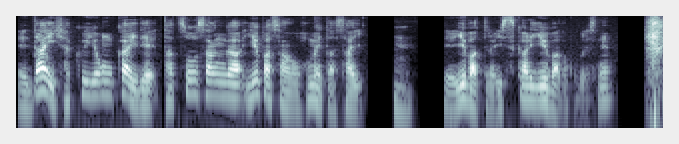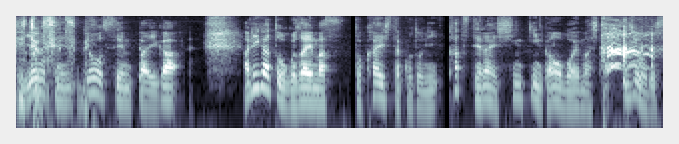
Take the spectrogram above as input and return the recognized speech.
えー第104回で達夫さんがユバさんを褒めた際、うんえーユバっていうのはイスカリユバのことですね。一応ヨウ先先輩が、ありがとうございますと返したことに、かつてない親近感を覚えました。以上です。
